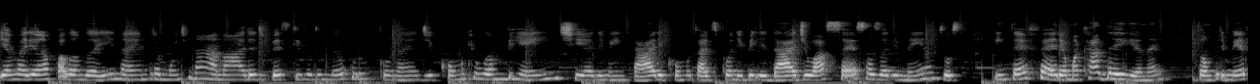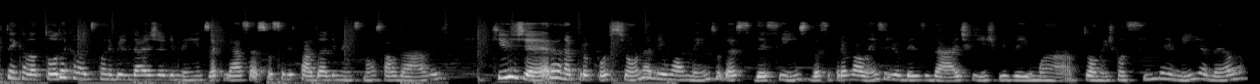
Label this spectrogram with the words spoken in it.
E a Mariana falando aí, né, entra muito na, na área de pesquisa do meu grupo, né, de como que o ambiente alimentar e como tá a disponibilidade, o acesso aos alimentos interfere, é uma cadeia, né? Então, primeiro tem aquela, toda aquela disponibilidade de alimentos, aquele acesso facilitado a alimentos não saudáveis, que gera, né, proporciona ali um aumento desse, desse índice, dessa prevalência de obesidade, que a gente vive uma, atualmente uma sindemia dela.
